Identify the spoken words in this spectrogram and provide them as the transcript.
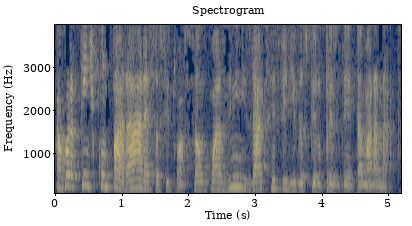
Agora tente comparar essa situação com as inimizades referidas pelo presidente da Maranata.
